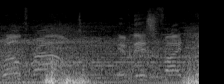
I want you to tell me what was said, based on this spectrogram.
12th round. If this fight wins...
